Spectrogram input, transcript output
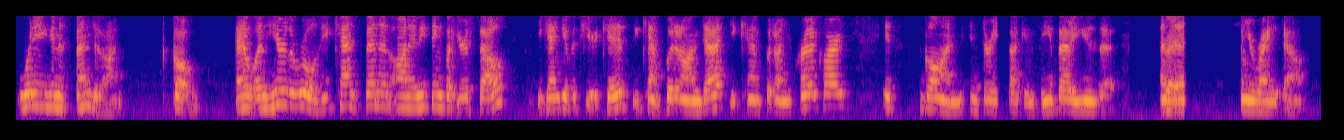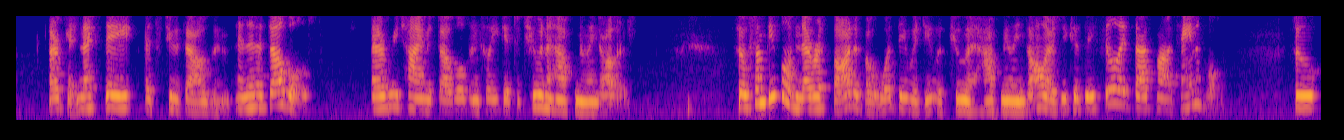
What are you going to spend it on? Go and, and here are the rules you can't spend it on anything but yourself. You can't give it to your kids. You can't put it on debt. You can't put it on your credit card. It's gone in 30 seconds. So you better use it. And right. then when you write it down. Okay, next day it's 2000 and then it doubles. Every time it doubles until you get to two and a half million dollars. So some people have never thought about what they would do with two and a half million dollars because they feel like that's not attainable. So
